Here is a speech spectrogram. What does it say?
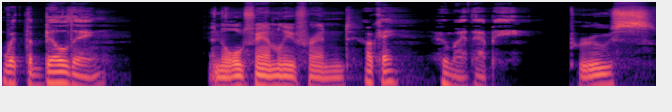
with the building. an old family friend, Okay. Who might that be? Bruce.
